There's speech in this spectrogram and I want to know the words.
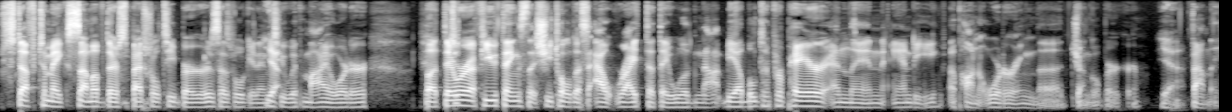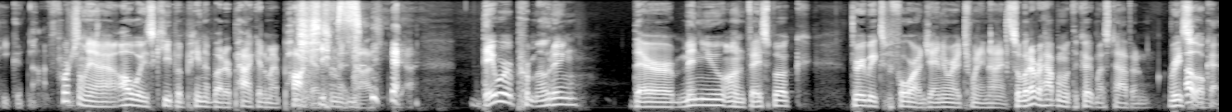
stuff to make some of their specialty burgers, as we'll get into Yeah. with my order. But there were a few things that she told us outright that they would not be able to prepare. And then Andy, upon ordering the jungle burger, yeah. found that he could not. Fortunately, I always keep a peanut butter packet in my pocket. Yes. Not- yeah. They were promoting their menu on Facebook three weeks before on January 29th. So whatever happened with the cook must have happened recently. Oh, okay.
